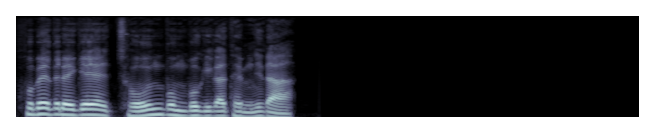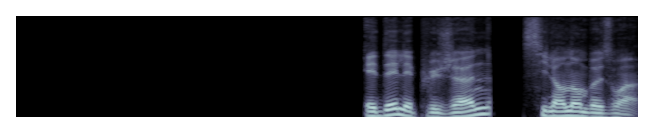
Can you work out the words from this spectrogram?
후배들에게 좋은 본보기가 됩니다. Aider les plus jeunes, s'ils en ont besoin.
